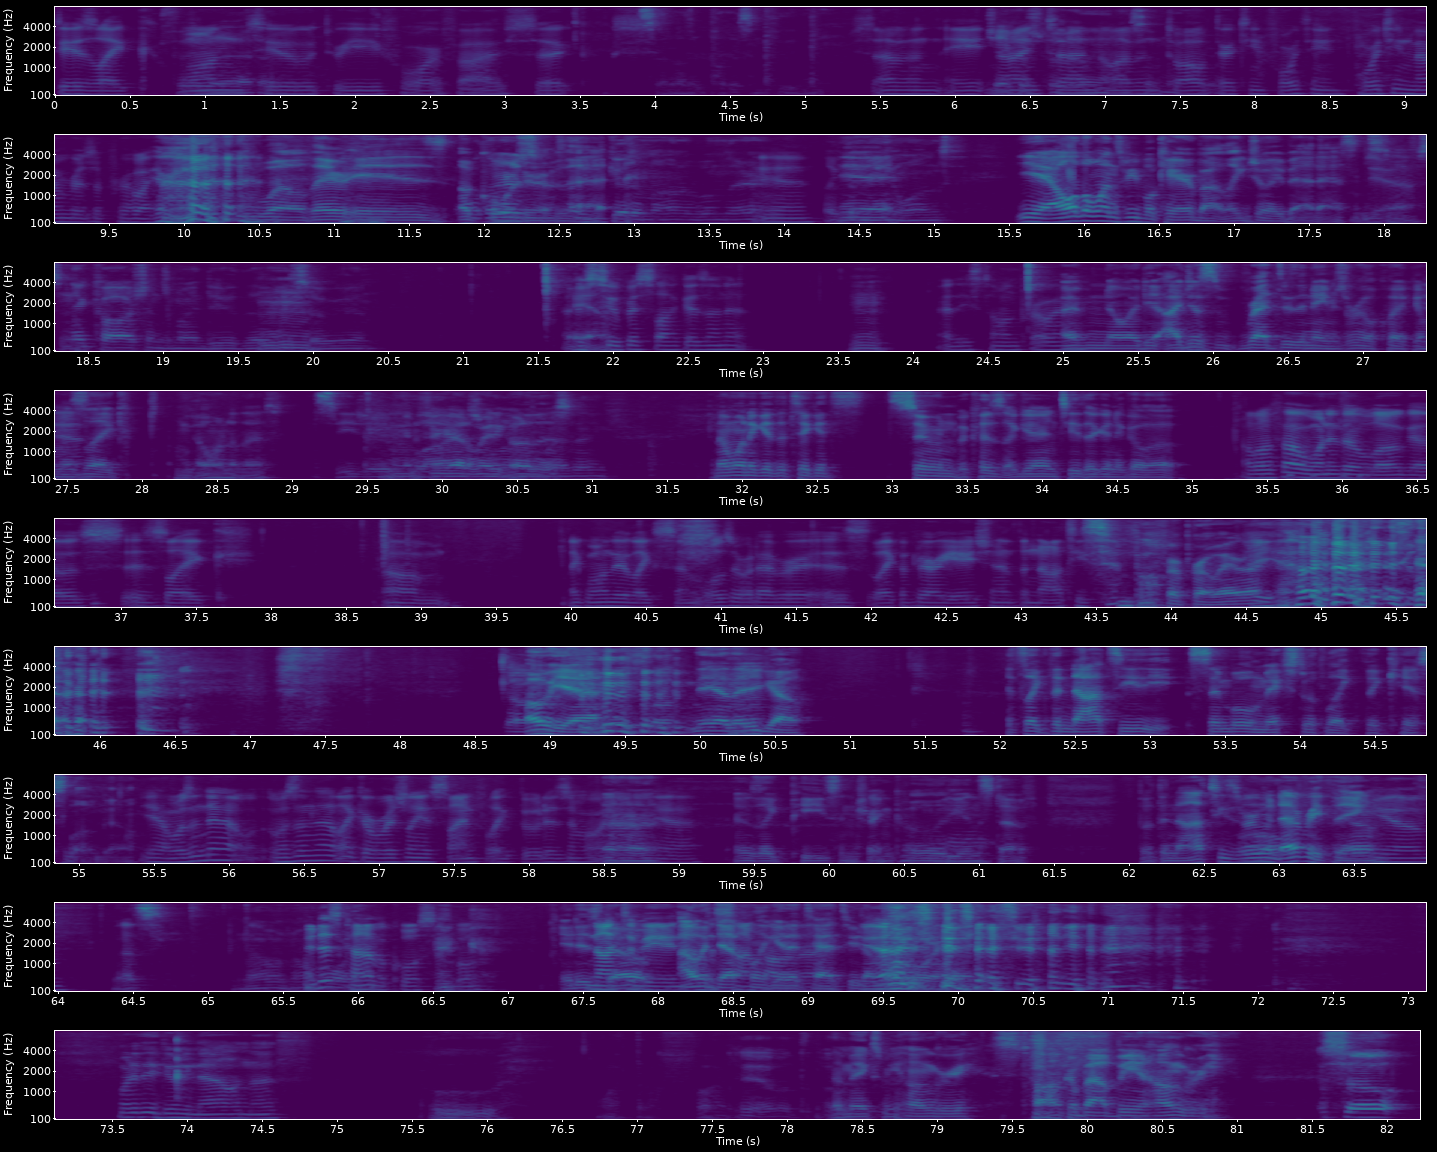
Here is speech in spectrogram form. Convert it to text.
There's like They're one, at, two, three, four, five, six, It's another place in Cleveland. seven, eight, Jacobs nine, 10, or 11, 12, 13, 14. 14 members of Pro Era. Well, there is a Well, quarter of that. A good amount of them there. yeah. Like the Yeah. main ones. Yeah, all the ones people care about, like Joey Badass and Yeah. stuff. so- Nyck Caution's my dude though. Mhm. He's so good. Are the Yeah. Super Slackers in it? Mm. Are they still in Pro I have no idea. I just read through the names real quick and was like, I'm going to this. CJ. I'm gonna figure out a way to go to this. I. And I want to get the tickets soon because I guarantee they're gonna go up. I love how one of their logos is like, um, like one of their like symbols or whatever is like a variation of the Nazi symbol. For Pro Era? Yeah. Oh, yeah. Yeah, there you go. It's like the Nazi symbol mixed with like the Kiss logo. yeah, wasn't that wasn't that like originally a sign for like Buddhism or whatever? Uh-huh. Yeah. It was like peace and tranquility and Oh. stuff. But the Nazis ruined Oh, everything. Yeah. That's no no. It is more. kind of a cool symbol. It is not dope. to be. I would definitely get it problematic. tattooed yeah. on my forehead. tattooed on you. what are they doing now in this? Ooh, What the fuck? Yeah, what the fuck? that makes me hungry. Let's talk about being hungry. So,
